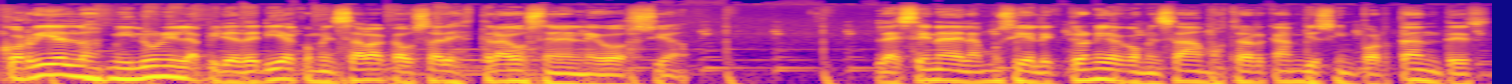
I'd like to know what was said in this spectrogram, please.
Corría el 2001 y la piratería comenzaba a causar estragos en el negocio. La escena de la música electrónica comenzaba a mostrar cambios importantes,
